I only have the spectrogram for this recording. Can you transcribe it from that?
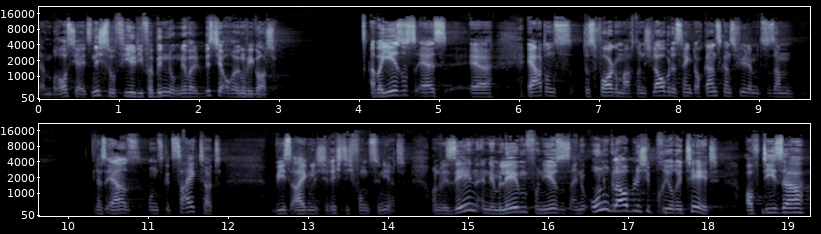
dann brauchst du ja jetzt nicht so viel die Verbindung, ne, weil du bist ja auch irgendwie Gott. Aber Jesus, er, ist, er, er hat uns das vorgemacht und ich glaube, das hängt auch ganz, ganz viel damit zusammen, dass er uns gezeigt hat, wie es eigentlich richtig funktioniert. Und wir sehen in dem Leben von Jesus eine unglaubliche Priorität auf dieser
